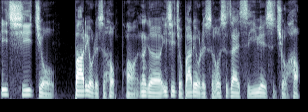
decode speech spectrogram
一七九。八六的时候，哦，那个一七九八六的时候是在十一月十九号，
